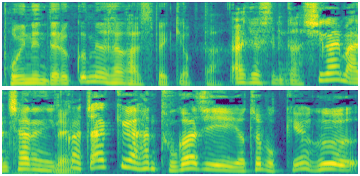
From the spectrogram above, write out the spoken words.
보이는 대로 끄면서 갈 수밖에 없다. 알겠습니다. 시간이 많지 않으니까 네. 짧게 한 두 가지 여쭤볼게요. 그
